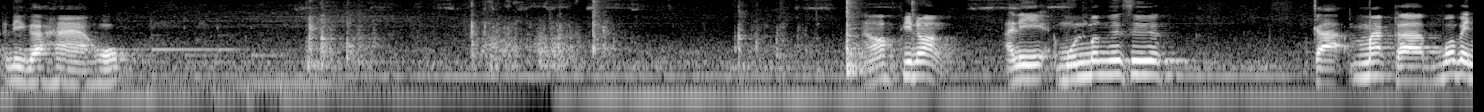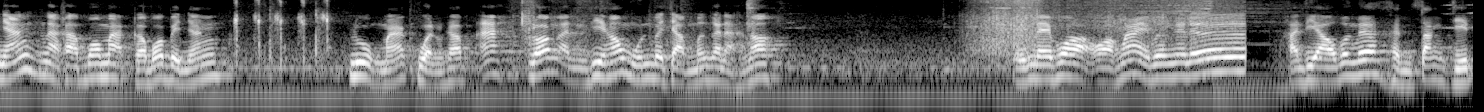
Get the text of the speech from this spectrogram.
อันนี้ก็ห้าหกเนาะพี่น้อง อันนี้หมุนเบิ้งซื้อกะมักกะบ่เป็นยังนะครับบ่มักกะบ่เป็นยังลูกหมากวนครับอะร้องอันที่เฮาหมุนประจำเบิ่งกันนะเนาะเป็นไงพ่อออกไม้เบิ่งกันเด้อคันที่เอาเบิ่งเด้อคันตั้งจิต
